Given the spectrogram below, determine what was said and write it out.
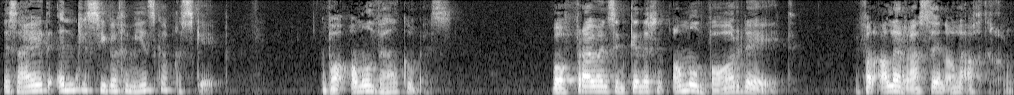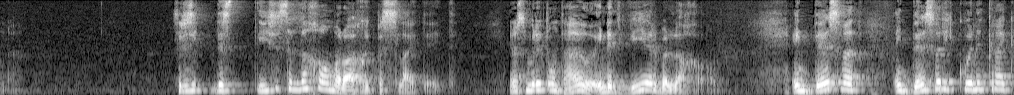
Is hy het 'n inklusiewe gemeenskap geskep waar almal welkom is. Waar vrouens en kinders en almal waarde het van alle rasse en alle agtergronde. So dis dis Jesus se liggaam wat daai goed besluit het. En ons moet dit onthou en dit weer beliggaam. En dis wat en dis wat die koninkryk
